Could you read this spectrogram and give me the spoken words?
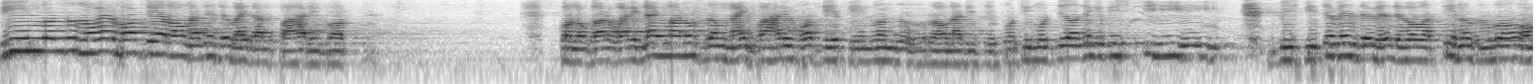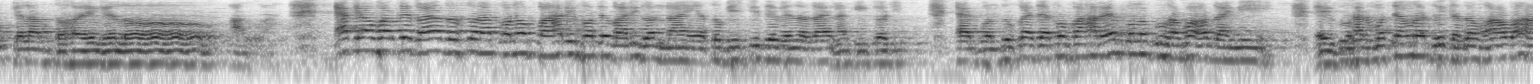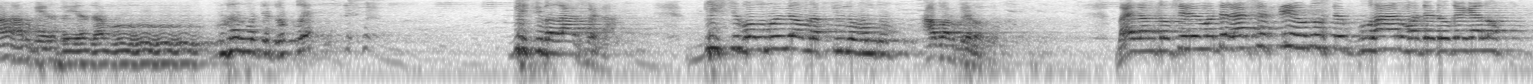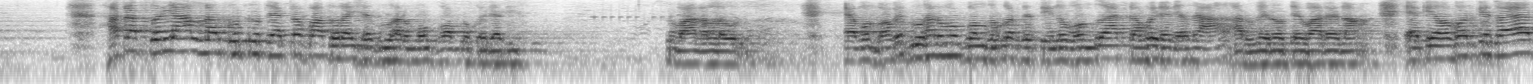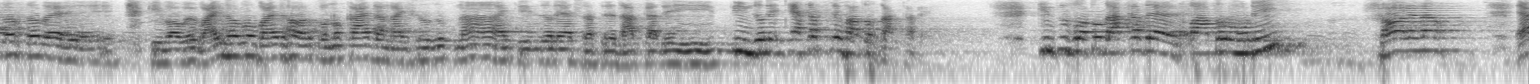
তিন বন্ধু রঙের পথ দিয়ে রওনা দিছে ভাইজান, পাহাড়ি পথ কোন ঘর বাড়ি নাই, মানুষ রং নাই, পাহাড়ি পথ দিয়ে তিন বন্ধু রওনা পথির মধ্যে অনেক বৃষ্টি, বৃষ্টিতে ভেজে ভেজে বাবা তিন যুবক ক্লান্ত হয়ে গেল। আল্লাহ। একে অপরকে দয়া দোস্তরা কোনো পাহাড়ি পথে বাড়ি ঘর নাই। এত বৃষ্টিতে ভেজা যায় না, কি করি? এক বন্ধু কয়, দেখো পাহাড়ের কোনো গুহা পাওয়া যায়নি। এই গুহার মধ্যে আমরা ঢুকে যাব, আবার বের হয়ে যাব। গুহার মধ্যে ঢুকলে বৃষ্টি বা লাগবে না। বৃষ্টি বন্ধ হইলে আমরা তিন বন্ধু আবার বেরোবো। ভাইরাম তফসিলের মধ্যে দুস্তে গুহার মধ্যে ঢুকে গেল। হঠাৎ করে আল্লাহর কুদরতে একটা পাথর আইসে গুহার মুখ বন্ধ করে দিছে। সুবহান আল্লাহ এমন ভাবে গুহার মুখ বন্ধ করছে তিন বন্ধু আটকা হয়ে গেছে, আর বেরোতে পারে না। একে অপরকে দয়া দোস্ত রে, কীভাবে বাইর হব, বাইর হওয়ার কোনো কায়দা নাই, সুযোগ নাই। তিনজনে একসাথে ধাক্কা দেই, তিনজনে একাত্রে পাথর ধাক্কা দেয়। কিন্তু যত ধাক্কা দেয়, পাথর মুড়ি সরে না।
